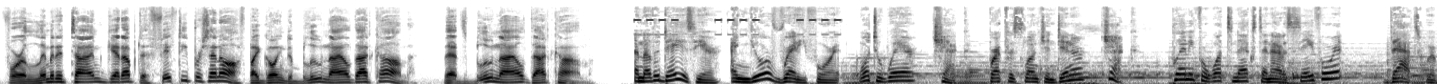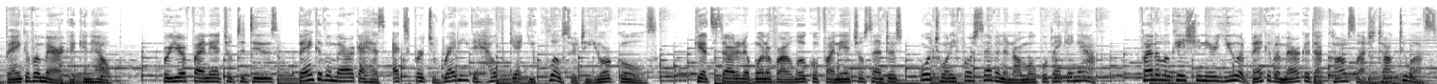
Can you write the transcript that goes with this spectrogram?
For a limited time, get up to 50% off by going to Bluenile.com. That's Bluenile.com. Another day is here, and you're ready for it. What to wear? Check. Breakfast, lunch, and dinner? Check. Planning for what's next and how to save for it? That's where Bank of America can help. For your financial to dos, Bank of America has experts ready to help get you closer to your goals. Get started at one of our local financial centers or 24-7 in our mobile banking app. Find a location near you at bankofamerica.com slash talk to us.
